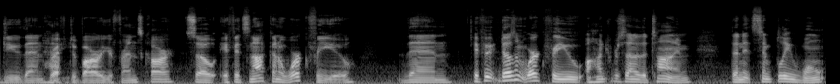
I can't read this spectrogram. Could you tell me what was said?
Do you then have Right. to borrow your friend's car? So if it's not going to work for you, then If it doesn't work for you 100% of the time, then it simply won't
